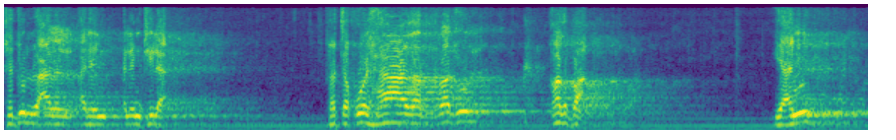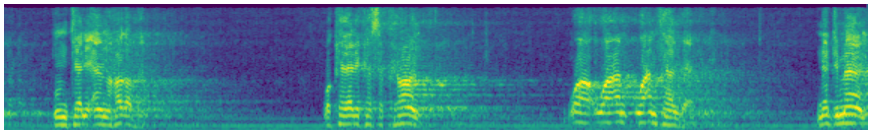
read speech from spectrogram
تدل على الامتلاء. فتقول هذا الرجل غضبان. يعني ممتلئا غضبا. وكذلك سكران. وأمثال ذلك. ندمان.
